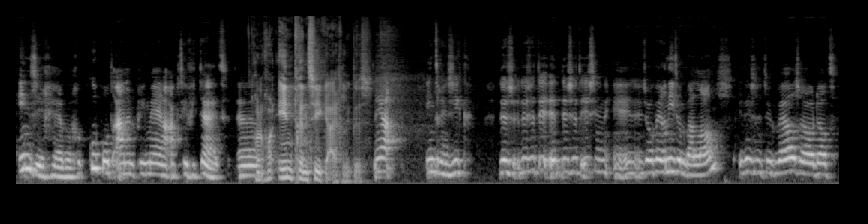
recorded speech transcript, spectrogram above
in zich hebben, gekoppeld aan hun primaire activiteit. Uh, gewoon, gewoon intrinsiek eigenlijk dus. Ja, intrinsiek. Dus, dus, het, dus het is in, in zoverre niet een balans. Het is natuurlijk wel zo dat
